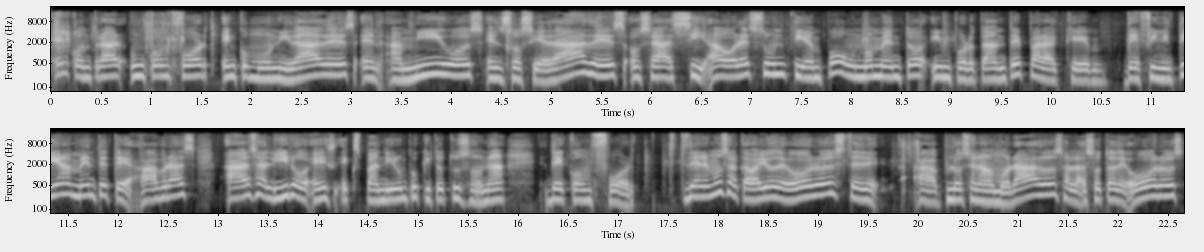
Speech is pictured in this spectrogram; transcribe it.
encontrar un confort en comunidades, en amigos, en sociedades. O sea, sí, ahora es un tiempo, un momento importante para que definitivamente te abras a salir o expandir un poquito tu zona de confort tenemos al caballo de oros, a los enamorados, a la sota de oros.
